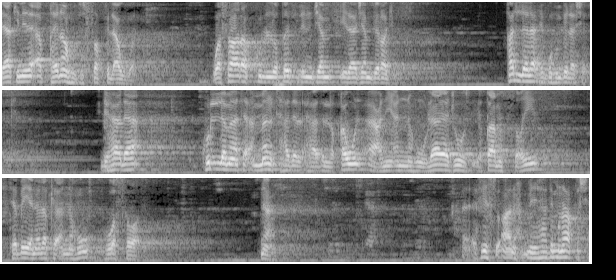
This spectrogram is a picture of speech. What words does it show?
لكن إذا أبقيناهم في الصف الأول وصار كل طفل جنب إلى جنب رجل قل لعبهم بلا شك. لهذا كلما تأملت هذا هذا القول أعني أنه لا يجوز إقامة الصغير. تبين لك أنه هو الصواب. نعم. في سؤال من هذه مناقشة.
